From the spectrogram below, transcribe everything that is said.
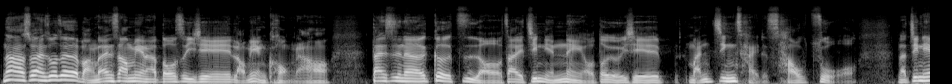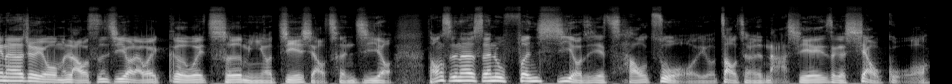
那虽然说这个榜单上面呢，都是一些老面孔，然后，但是呢，各自哦，在今年内哦，都有一些蛮精彩的操作哦。那今天呢，就由我们老司机哦来为各位车迷哦揭晓成绩哦，同时呢，深入分析有这些操作有造成了哪些这个效果。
